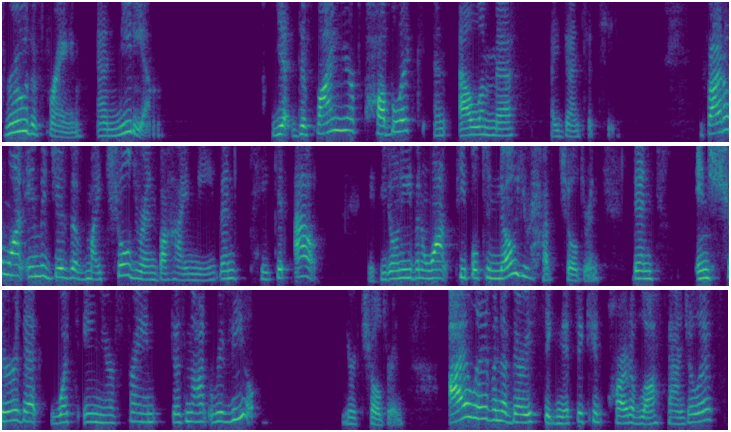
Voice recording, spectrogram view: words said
through the frame and medium. Yet define your public and LMS identity. If I don't want images of my children behind me, then take it out. If you don't even want people to know you have children, then ensure that what's in your frame does not reveal your children. I live in a very significant part of Los Angeles,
